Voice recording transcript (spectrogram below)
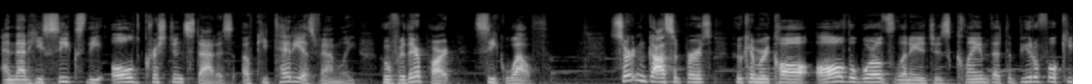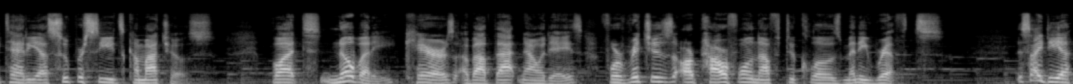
and that he seeks the old Christian status of Quiteria's family, who for their part seek wealth. Certain gossipers who can recall all the world's lineages claim that the beautiful Quiteria supersedes Camacho's. But nobody cares about that nowadays, for riches are powerful enough to close many rifts. This idea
